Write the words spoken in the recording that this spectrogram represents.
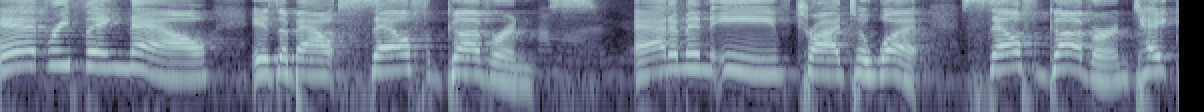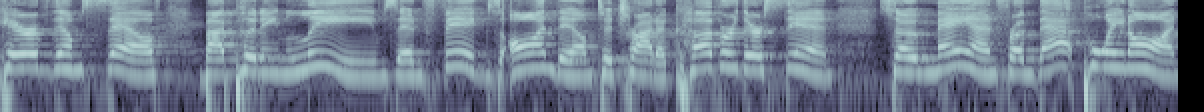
Everything now is about self governance. Adam and Eve tried to what? Self govern, take care of themselves by putting leaves and figs on them to try to cover their sin. So, man from that point on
